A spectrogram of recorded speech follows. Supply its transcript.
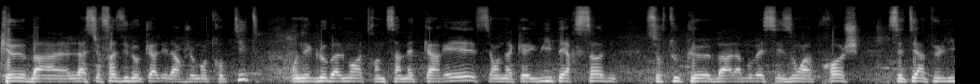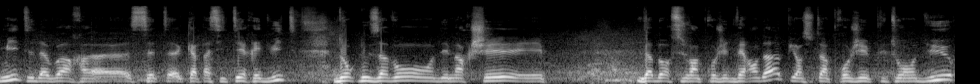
que ben, la surface du local est largement trop petite. On est globalement à 35 mètres carrés. Si on accueille 8 personnes, surtout que ben, la mauvaise saison approche, c'était un peu limite d'avoir cette capacité réduite. Donc nous avons démarché et d'abord sur un projet de véranda, puis ensuite un projet plutôt en dur.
